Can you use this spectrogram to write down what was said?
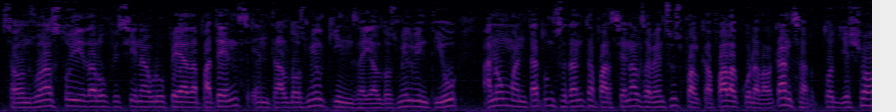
Segons un estudi de l'Oficina Europea de Patents, entre el 2015 i el 2021 han augmentat un 70% els avenços pel que fa a la cura del càncer. Tot i això,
